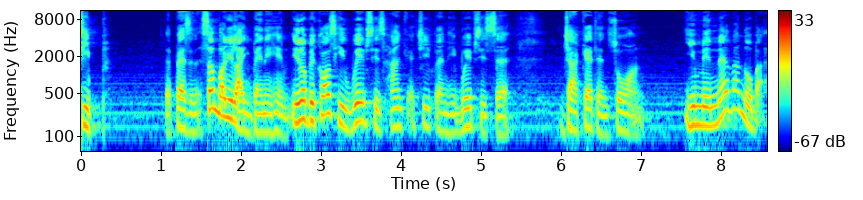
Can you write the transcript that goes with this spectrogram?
deep the person. Somebody like Benny Hinn, you know, because he waves his handkerchief and he waves his uh, jacket and so on, you may never know, but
